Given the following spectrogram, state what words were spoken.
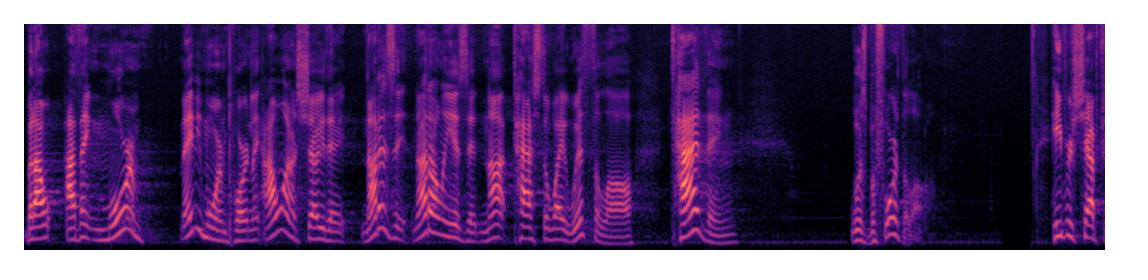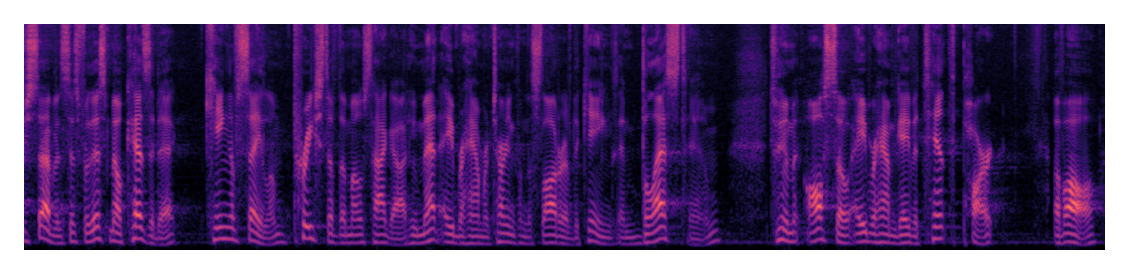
But I, I think more, maybe more importantly, I want to show you that not, is it, not only is it not passed away with the law, tithing was before the law. Hebrews chapter 7 says, For this Melchizedek, king of Salem, priest of the Most High God, who met Abraham returning from the slaughter of the kings and blessed him, to whom also Abraham gave a tenth part of all,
